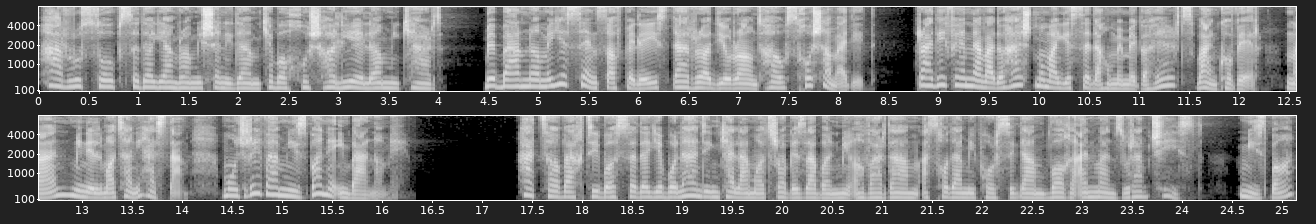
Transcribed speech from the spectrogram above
هر روز صبح صدایم را می شنیدم که با خوشحالی اعلام می کرد به برنامه Sense of Place در رادیو Roundhouse خوش آمدید. ردیف 98 ممیز 3 دهم مگاهرتز ونکوور من مینل مهتانی هستم مجری و میزبان این برنامه حتی وقتی با صدای بلند این کلمات را به زبان می آوردم از خودم می پرسیدم واقعا منظورم چیست؟ میزبان؟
